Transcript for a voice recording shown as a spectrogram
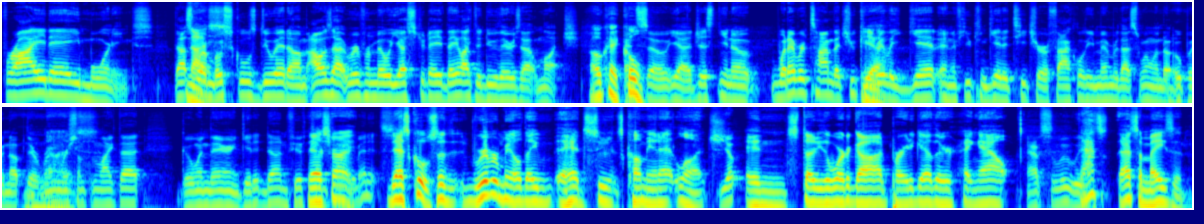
Friday mornings. That's where most schools do it. Um, I was at River Mill yesterday. They like to do theirs at lunch. Okay, And cool. so yeah, just you know, whatever time that you can Yeah. really get, and if you can get a teacher or faculty member that's willing to open up their room or something like that, go in there and get it done. 15, That's 20 right. minutes. That's cool. So the River Mill, they, they had students come in at lunch Yep. and study the Word of God, pray together, hang out. Absolutely. That's that's amazing.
